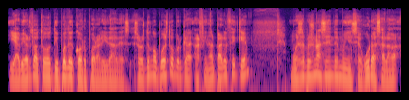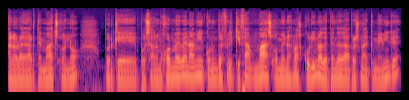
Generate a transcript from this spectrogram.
y abierto a todo tipo de corporalidades. Eso lo tengo puesto porque al, al final parece que muchas personas se sienten muy inseguras a la, a la hora de darte match o no, porque pues a lo mejor me ven a mí con un perfil quizá más o menos masculino, depende de la persona que me mire.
